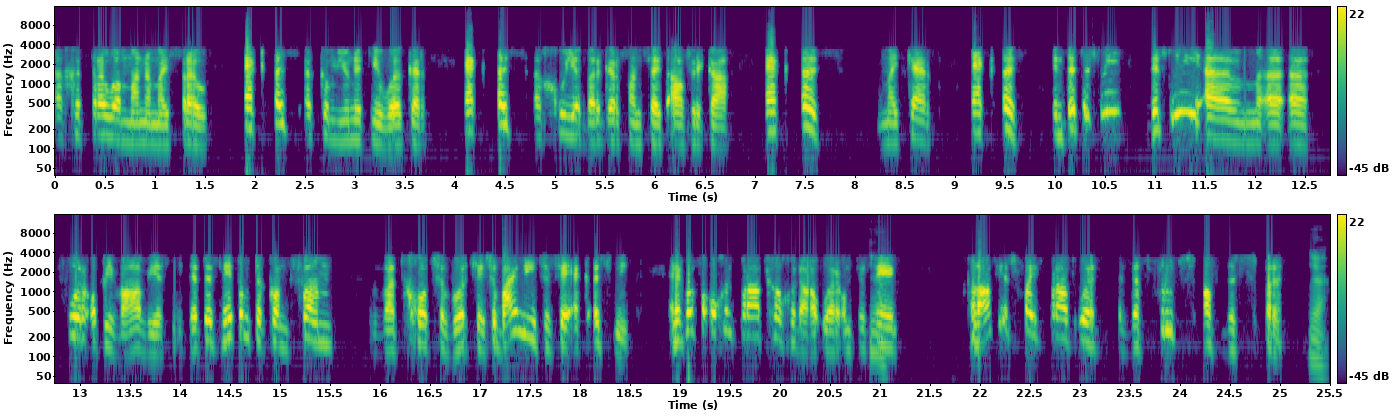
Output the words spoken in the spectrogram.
'n getroue man en my vrou. Ek is 'n community worker. Ek is 'n goeie burger van Suid-Afrika. Ek is my kerk. Ek is. En dit is nie dis nie ehm um, uh uh voor op die wa wees nie. Dit is net om te confirm wat God se woord sê. So baie mense sê ek is nie. En ek wil vanoggend praat gou-gou daaroor om te Ja. sê Galasiërs 5 praat oor the fruits of the spirit. Ja.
